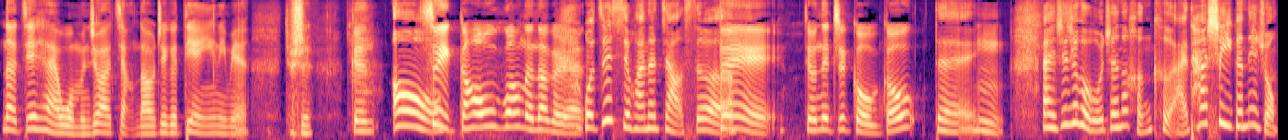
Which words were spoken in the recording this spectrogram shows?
那接下来我们就要讲到这个电影里面，就是跟哦，最高光的那个人，我最喜欢的角色，对，就那只狗狗，对，嗯，哎，这只狗狗真的很可爱，它是一个那种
